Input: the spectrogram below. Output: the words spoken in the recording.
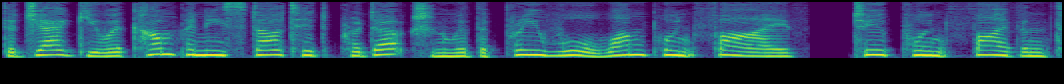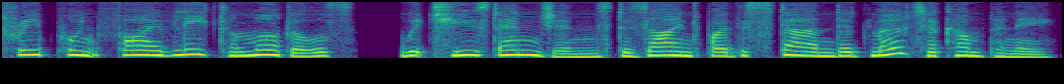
The Jaguar company started production with the pre-war 1.5, 2.5 and 3.5-litre models, which used engines designed by the Standard Motor Company.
